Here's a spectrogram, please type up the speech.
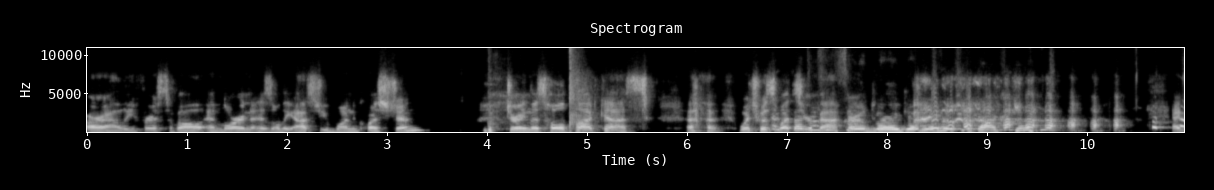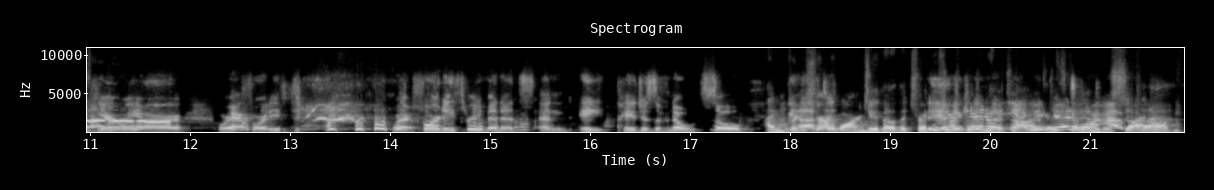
our alley. First of all, and Lauren has only asked you one question during this whole podcast, which was what's your background? Very good. and here we are. We're at 40 we're at 43 minutes and eight pages of notes. So I'm pretty sure to, I warned you though. The trick is not getting me to talk, yeah, getting me to shut up.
